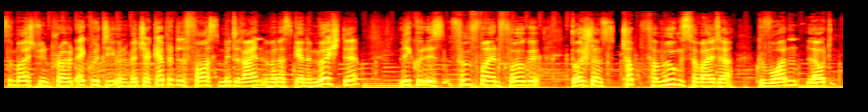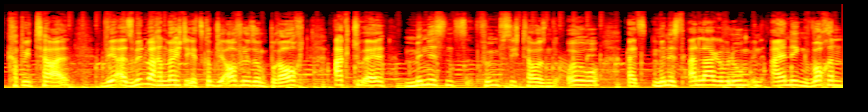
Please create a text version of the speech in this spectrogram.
zum Beispiel in Private Equity und Venture Capital Fonds mit rein, wenn man das gerne möchte. Liquid ist fünfmal in Folge Deutschlands Top-Vermögensverwalter geworden, laut Kapital. Wer also mitmachen möchte, jetzt kommt die Auflösung, braucht aktuell mindestens 50.000 Euro als Mindestanlagevolumen. In einigen Wochen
